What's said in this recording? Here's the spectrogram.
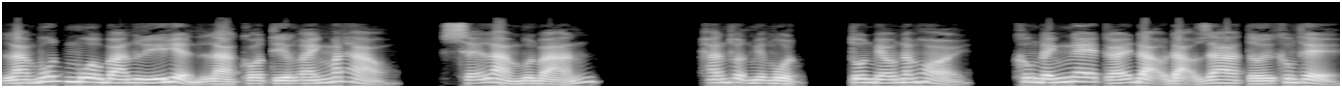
Làm bút mua bán lý hiển là có tiếng ánh mắt hảo, sẽ làm buôn bán. Hắn thuận miệng một, tôn béo nắm hỏi, không đánh nghe cái đạo đạo ra tới không thể.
